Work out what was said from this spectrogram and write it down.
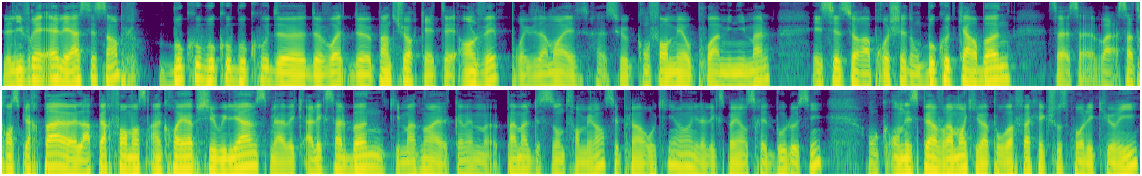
La livrée, elle, est assez simple. Beaucoup, beaucoup, beaucoup de, de, peinture qui a été enlevée pour évidemment se conformer au poids minimal. Essayer de se rapprocher. Donc, beaucoup de carbone ça, ça, transpire pas euh, la performance incroyable chez Williams, mais avec Alex Albon, qui maintenant a quand même euh, pas mal de saisons de Formule 1, c'est plus un rookie, hein, il a l'expérience Red Bull aussi. Donc on espère vraiment qu'il va pouvoir faire quelque chose pour l'écurie.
